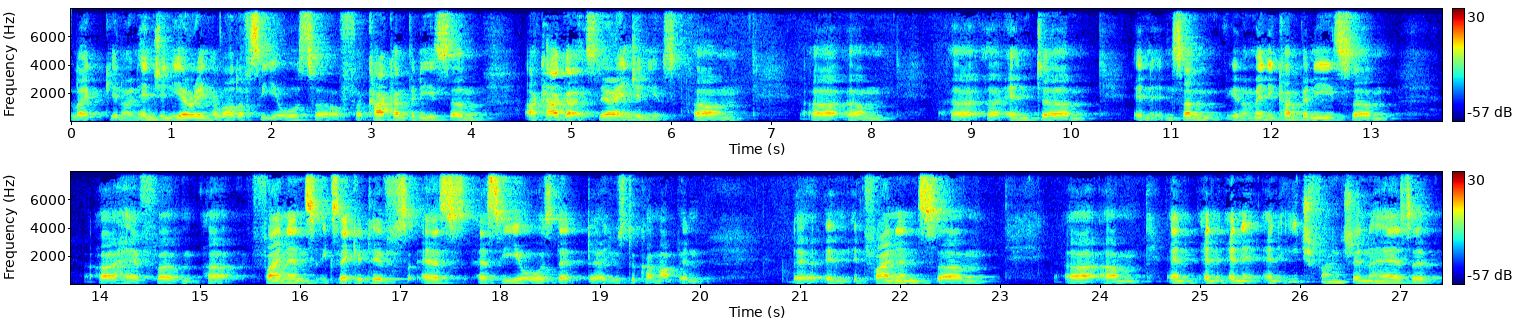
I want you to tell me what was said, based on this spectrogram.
like you know, in engineering, a lot of CEOs of car companies um, are car guys. They are engineers, um, um, and um, in, in some you know many companies um, uh, have um, uh, finance executives as as CEOs that uh, used to come up in in, in finance. Um, uh, um, and, and, and, and each function has, a,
